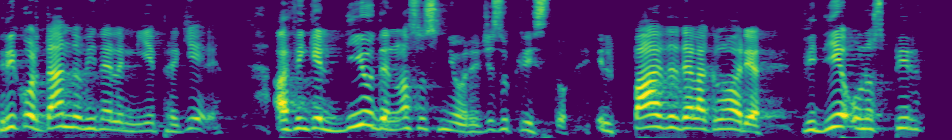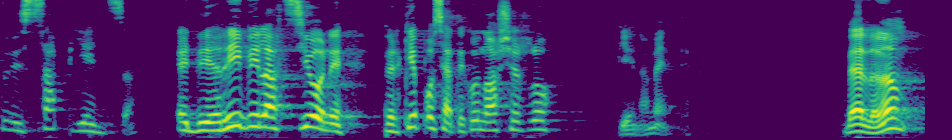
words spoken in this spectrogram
ricordandovi nelle mie preghiere, affinché il Dio del nostro Signore Gesù Cristo, il Padre della gloria, vi dia uno spirito di sapienza e di rivelazione perché possiate conoscerlo pienamente. Bello, no?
